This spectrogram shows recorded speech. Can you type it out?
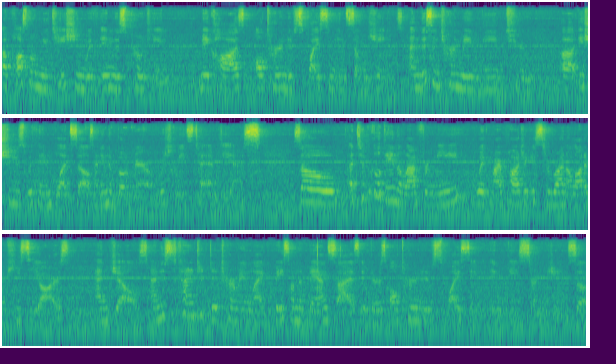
a possible mutation within this protein may cause alternative splicing in some genes, and this in turn may lead to uh, issues within blood cells and in the bone marrow, which leads to MDS. So a typical day in the lab for me with my project is to run a lot of PCRs and gels, and this is kind of to determine, like, based on the band size, if there's alternative splicing in these certain genes. So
